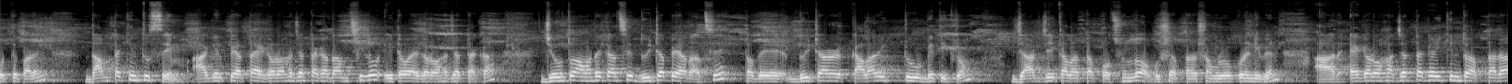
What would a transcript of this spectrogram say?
করতে পারেন। দামটা কিন্তু সেম আগের পেয়ারটা এগারো হাজার টাকা দাম ছিল, এটাও এগারো হাজার টাকা। যেহেতু আমাদের কাছে দুইটা পেয়ার আছে তবে দুইটার কালার একটু ব্যতিক্রম। যার যে কালারটা পছন্দ অবশ্যই আপনারা সংগ্রহ করে নেবেন। আর এগারো হাজার টাকায় কিন্তু আপনারা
